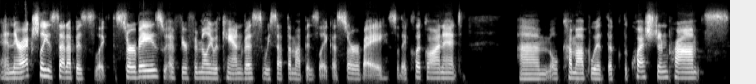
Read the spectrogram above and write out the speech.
And they're actually set up as like the surveys. If you're familiar with Canvas, we set them up as like a survey. So they click on it. Um, it'll come up with the, the question prompts.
